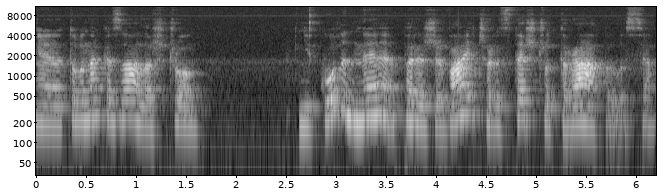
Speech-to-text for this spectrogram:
Е, То вона казала, що ніколи не переживай через те, що трапилося.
